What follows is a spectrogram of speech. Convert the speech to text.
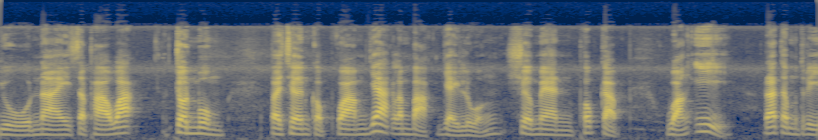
อยู่ในสภาวะจนมุมไปเชิญกับความยากลำบากใหญ่หลวงเชอร์แมนพบกับ หวังอี้ รัฐมนตรี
